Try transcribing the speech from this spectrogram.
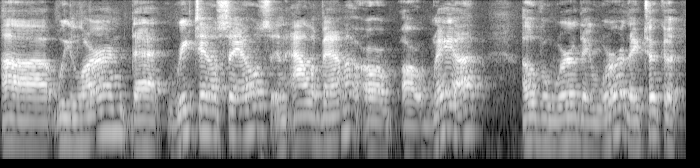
Uh, we learned that retail sales in Alabama are, are way up over where they were. They took a,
